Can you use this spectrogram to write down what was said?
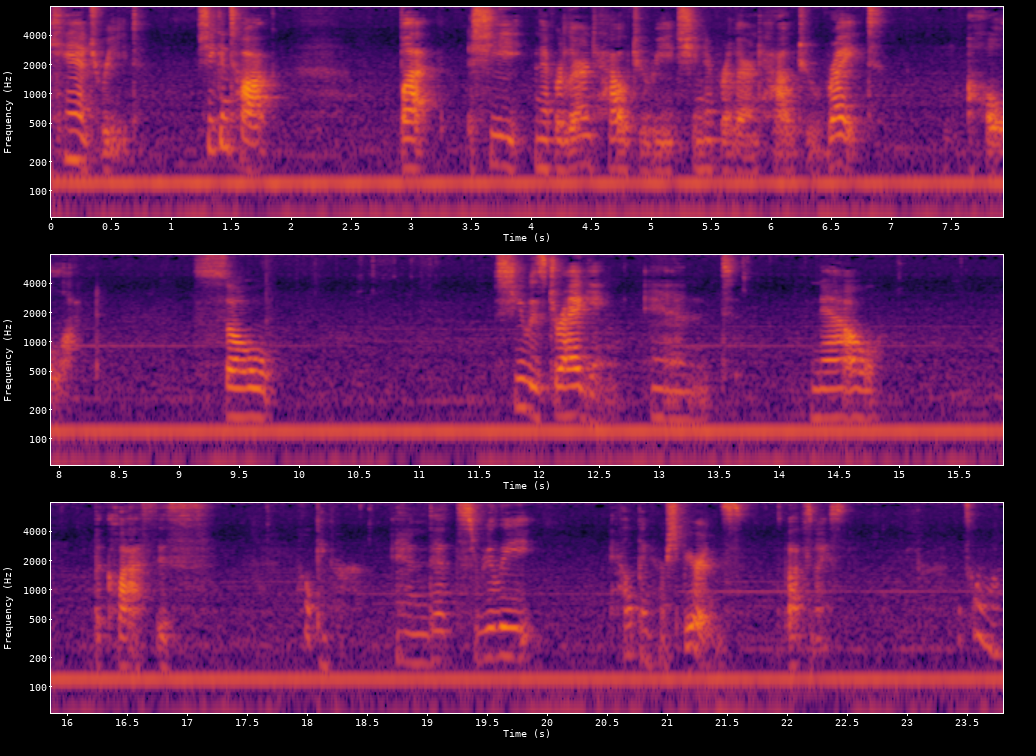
can't read. She can talk, but she never learned how to read. She never learned how to write a whole lot. So she was dragging, and now the class is helping her. And that's really helping her spirits. So that's nice. What's going on?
